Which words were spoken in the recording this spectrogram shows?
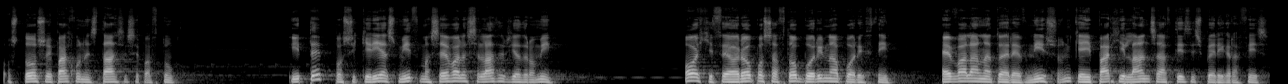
Ωστόσο υπάρχουν ενστάσεις επ' αυτού. Είτε πως η κυρία Σμιθ μας έβαλε σε λάθος διαδρομή. Όχι, θεωρώ πως αυτό μπορεί να απορριφθεί. Έβαλα να το ερευνήσουν και υπάρχει λάντσα αυτής της περιγραφής.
